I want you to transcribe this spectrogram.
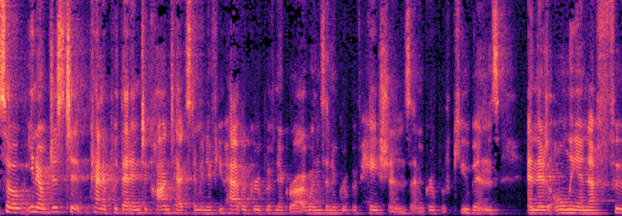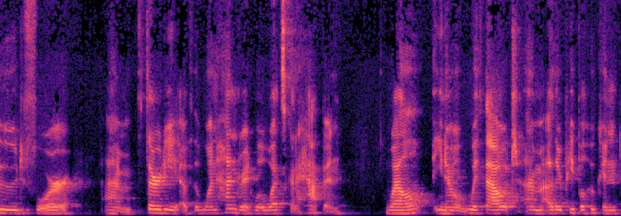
So you know just to kind of put that into context i mean if you have a group of nicaraguans and a group of haitians and a group of cubans and there's only enough food for um, 30 of the 100 well what's going to happen? Well you know without um, other people who can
